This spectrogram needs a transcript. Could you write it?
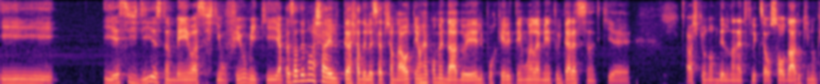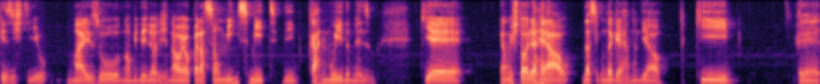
E, e esses dias também eu assisti um filme que, apesar de eu não achar ele ter achado ele excepcional, eu tenho recomendado ele porque ele tem um elemento interessante, que é. Acho que o nome dele na Netflix é O Soldado que Nunca Existiu, mas o nome dele original é Operação Mincemeat, de carne moída mesmo. Que é, é uma história real da Segunda Guerra Mundial que é,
